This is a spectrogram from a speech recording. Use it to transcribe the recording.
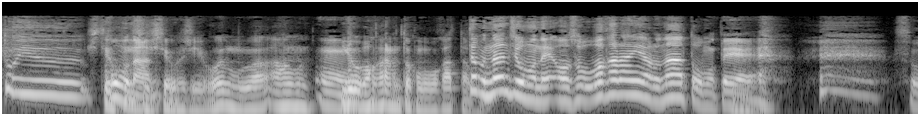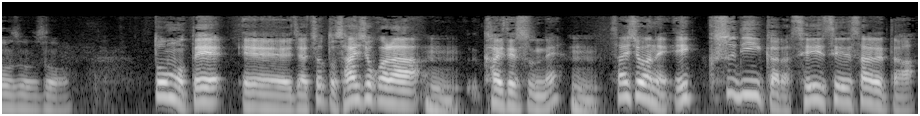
というコしてほしい、ーナー。してほしい。俺もわ、あの、うんようわからんとこも分かった多分何条もね、あそう、わからんやろなと思って、うんそうそうそう。と思って、えーじゃあちょっと最初からうん。解説するね。うん。最初はね、XD から生成された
